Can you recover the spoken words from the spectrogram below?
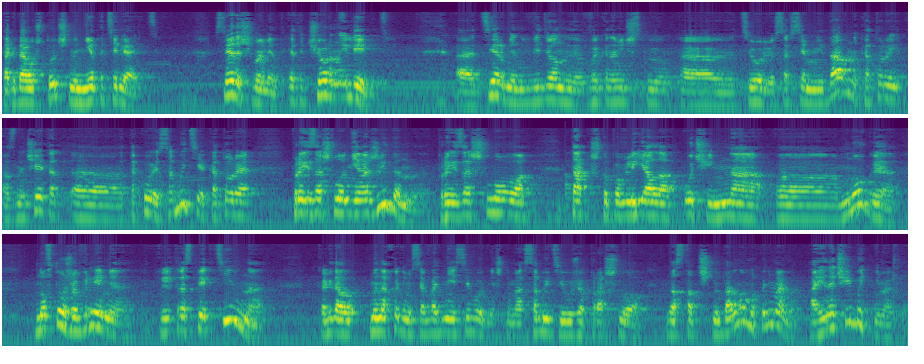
тогда уж точно не потеряете. Следующий момент – это черный лебедь. Э, термин, введенный в экономическую э, теорию совсем недавно, который означает э, такое событие, которое произошло неожиданно, произошло так, что повлияло очень на многое, но в то же время ретроспективно, когда мы находимся в дне сегодняшнем, а событие уже прошло достаточно давно, мы понимаем, а иначе и быть не могло.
